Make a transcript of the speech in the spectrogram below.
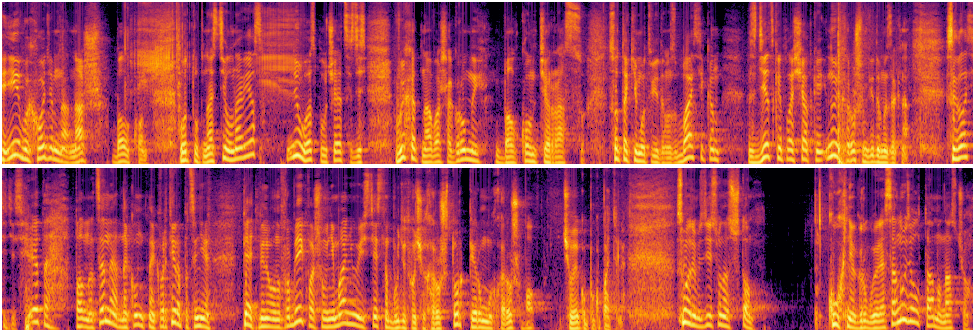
И выходим на наш балкон. Вот тут настил навес, и у вас получается здесь выход на ваш огромный балкон-террасу. С вот таким вот видом, с басиком, с детской площадкой, ну и хорошим видом из окна. Согласитесь, это полноценная однокомнатная квартира по цене 5 миллионов рублей. К вашему вниманию, естественно, будет очень хороший торг первому хорошему человеку-покупателю. Смотрим, здесь у нас что? Кухня, грубо говоря, санузел, там у нас что?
